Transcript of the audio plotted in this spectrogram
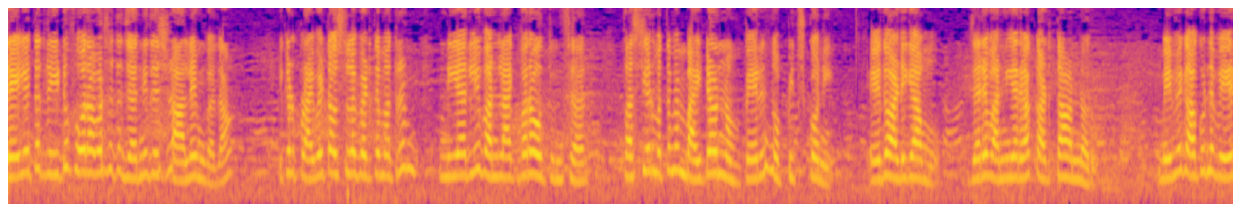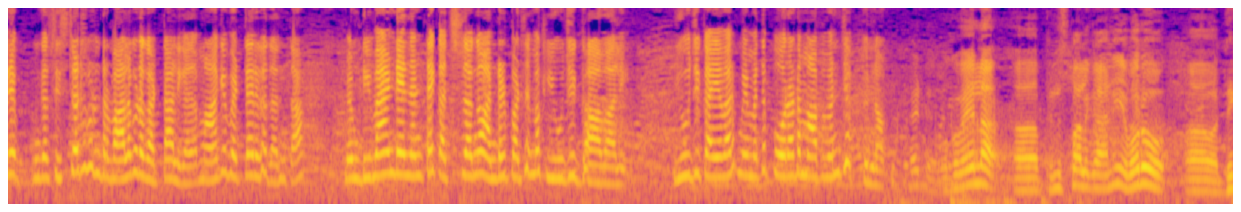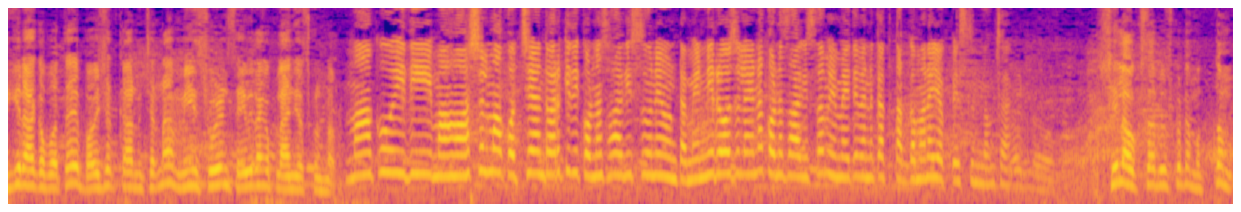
డైలీ అయితే త్రీ టు ఫోర్ అవర్స్ అయితే జర్నీ చేసి రాలేం కదా. ఇక్కడ ప్రైవేట్ హౌస్లో పెడితే మాత్రం నియర్లీ వన్ ల్యాక్ వరకు అవుతుంది సార్ ఫస్ట్ ఇయర్ మొత్తం మేము బయట ఉన్నాం పేరెంట్స్ ఒప్పించుకొని. ఏదో అడిగాము జరే వన్ ఇయర్గా కడతా అన్నారు. మేమే కాకుండా వేరే ఇంకా సిస్టర్స్ కూడా ఉంటారు వాళ్ళు కూడా కట్టాలి కదా. మాకే పెట్టారు కదంతా మేము డిమాండ్ ఏంటంటే ఖచ్చితంగా హండ్రెడ్ పర్సెంట్ మాకు యూజీకి కావాలి. యూజీకి అయ్యే వరకు మేమైతే పోరాటం ఆపమని చెప్తున్నాం. ఒకవేళ ప్రిన్సిపాల్ గాని ఎవరు దిగి రాకపోతే భవిష్యత్ కార్యాచరణ మీ స్టూడెంట్స్ ఏ విధంగా ప్లాన్ చేసుకుంటున్నారు? మాకు ఇది మా హాస్టల్ మాకు వచ్చేంత వరకు ఇది కొనసాగిస్తూనే ఉంటాం. ఎన్ని రోజులైనా కొనసాగిస్తాం. మేమైతే వెనక తగ్గమనే చెప్పేస్తున్నాం సార్. శీల ఒకసారి చూసుకుంటే మొత్తం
